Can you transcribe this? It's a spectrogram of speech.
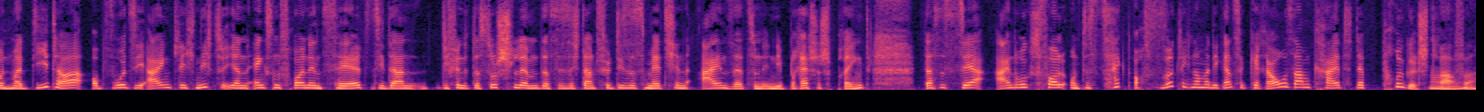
Und Madita, obwohl sie eigentlich nicht zu ihren engsten Freundinnen zählt, sie dann, die findet das so schlimm, dass sie sich dann für dieses Mädchen einsetzt und in die Bresche springt. Das ist sehr eindrucksvoll und das zeigt auch wirklich nochmal die ganze Grausamkeit der Prügelstrafe. Mhm.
